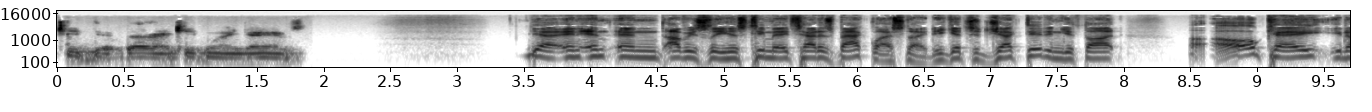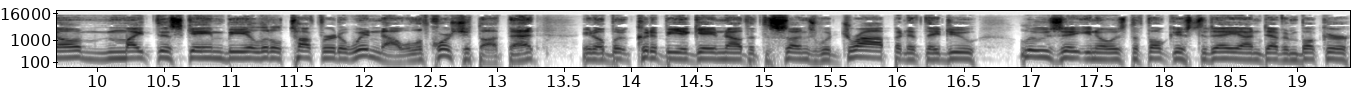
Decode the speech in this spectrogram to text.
keep getting better and keep winning games. Yeah, and, and, and obviously his teammates had his back last night. He gets ejected, and you thought, Uh, okay, you know, might this game be a little tougher to win now? Well, of course you thought that you know, but could it be a game now that the Suns would drop? And if they do lose it, you know, is the focus today on Devin Booker,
